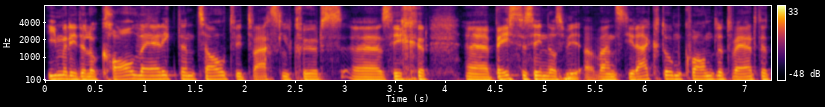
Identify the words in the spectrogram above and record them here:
immer in der Lokalwährung dann zahlt, weil die Wechselkurse äh, sicher äh, besser sind, als wenn es direkt umgewandelt werden.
